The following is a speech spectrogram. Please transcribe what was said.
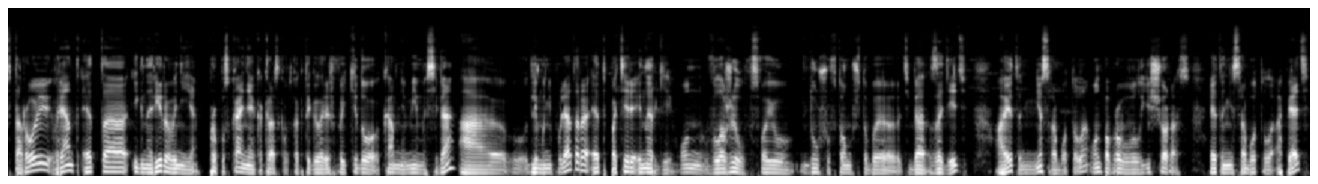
второй вариант — это игнорирование, пропускание как раз, вот как ты говоришь, в айкидо камня мимо себя, а для манипулятора это потеря энергии. Он вложил свою душу в том, чтобы тебя задеть, а это не сработало. Он попробовал еще раз, это не сработало опять,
